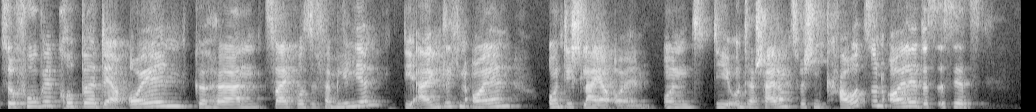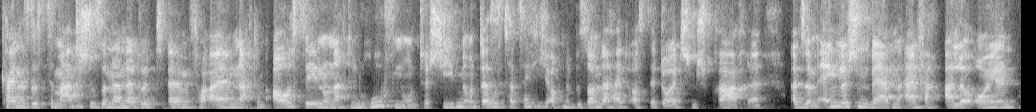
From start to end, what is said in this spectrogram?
zur Vogelgruppe der Eulen gehören zwei große Familien, die eigentlichen Eulen und die Schleiereulen. Und die Unterscheidung zwischen Kauz und Eule, das ist jetzt keine systematische, sondern da wird ähm, vor allem nach dem Aussehen und nach den Rufen unterschieden. Und das ist tatsächlich auch eine Besonderheit aus der deutschen Sprache. Also im Englischen werden einfach alle Eulen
